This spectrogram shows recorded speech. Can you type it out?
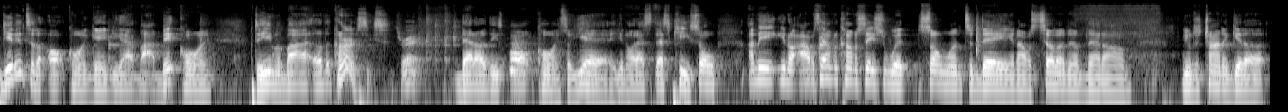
get into the altcoin game, you gotta buy Bitcoin to even buy other currencies. That's right. That are these altcoins. So yeah, you know that's that's key. So I mean, you know, I was having a conversation with someone today, and I was telling them that um, you know, just trying to get a,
